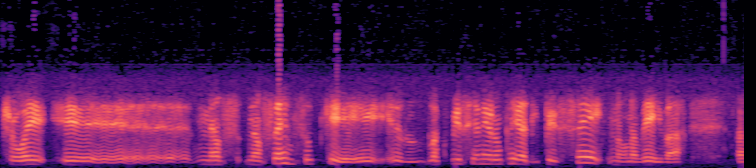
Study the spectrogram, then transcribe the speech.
cioè eh, nel, nel, senso che eh, la Commissione europea di per sé non aveva uh,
